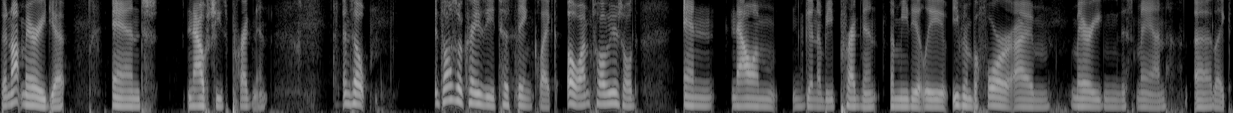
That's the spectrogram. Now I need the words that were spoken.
They're not married yet and now she's pregnant. And so it's also crazy to think like, "Oh, I'm 12 years old and now I'm going to be pregnant immediately even before I'm marrying this man." Uh like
